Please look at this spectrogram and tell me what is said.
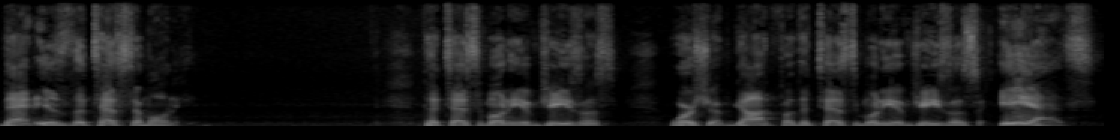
That is the testimony. The testimony of Jesus, worship God, for the testimony of Jesus is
